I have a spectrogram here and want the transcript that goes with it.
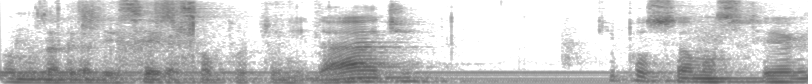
Vamos agradecer essa oportunidade, que possamos ter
